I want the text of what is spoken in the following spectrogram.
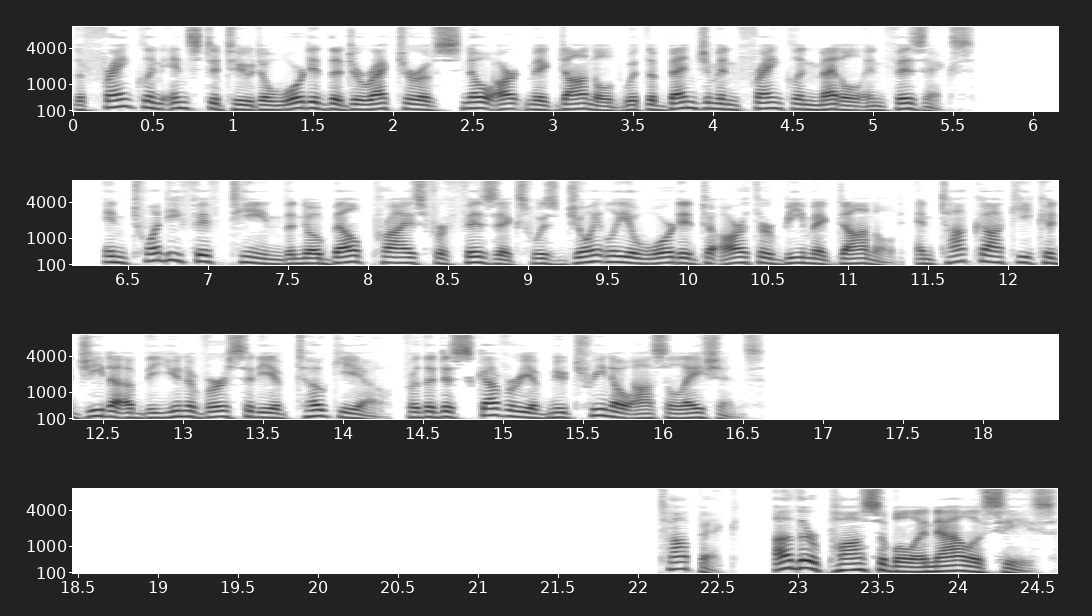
the Franklin Institute awarded the director of SNO Art McDonald with the Benjamin Franklin Medal in Physics. In 2015 the Nobel Prize for Physics was jointly awarded to Arthur B. McDonald, and Takaaki Kajita of the University of Tokyo, for the discovery of neutrino oscillations. Other possible analyses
